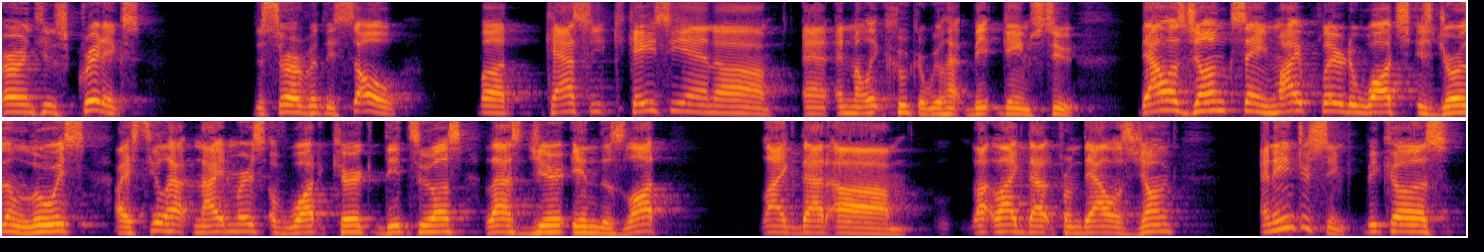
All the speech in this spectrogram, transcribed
earned his critics, deservedly so, but Kazee, Kazee and, uh, and, and Malik Hooker will have big games too. Dallas Junk saying, My player to watch is Jourdan Lewis. I still have nightmares of what Kirk did to us last year in the slot. Like that, um, like that from Dallas Junk. And interesting because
